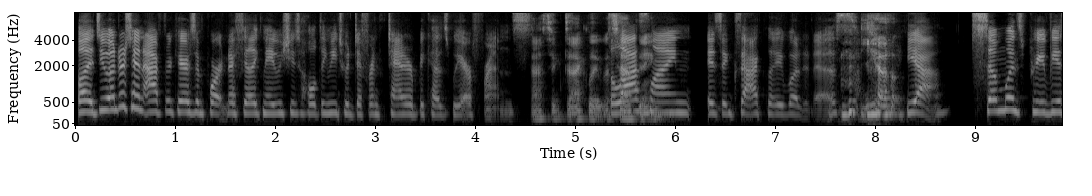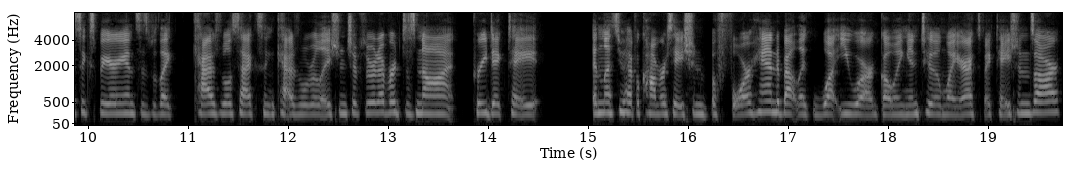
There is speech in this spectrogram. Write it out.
While I do understand aftercare is important, I feel like maybe she's holding me to a different standard because we are friends. That's exactly what's the happening. last line is exactly what it is. yeah. Yeah. Someone's previous experiences with like casual sex and casual relationships or whatever does not predictate unless you have a conversation beforehand about like what you are going into and what your expectations are.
